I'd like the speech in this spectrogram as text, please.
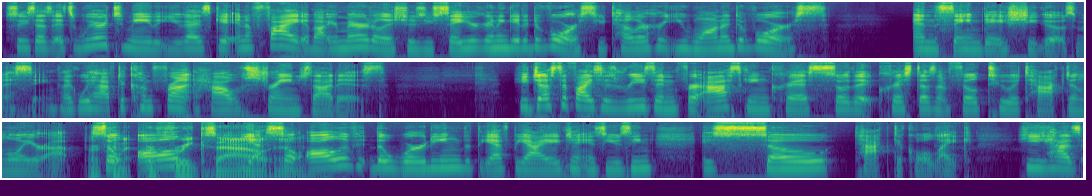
So he says, It's weird to me that you guys get in a fight about your marital issues. You say you're going to get a divorce. You tell her you want a divorce. And the same day she goes missing. Like, we have to confront how strange that is. He justifies his reason for asking Chris so that Chris doesn't feel too attacked and lawyer up. Or so kinda- all freaks out Yes. so and- all of the wording that the FBI agent is using is so tactical. Like he has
